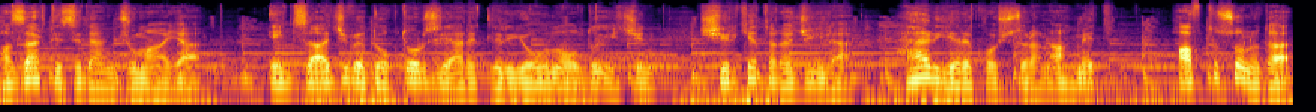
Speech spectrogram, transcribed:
Pazartesiden cumaya eczacı ve doktor ziyaretleri yoğun olduğu için şirket aracıyla her yere koşturan Ahmet, hafta sonu da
